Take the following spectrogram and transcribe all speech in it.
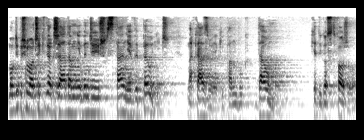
Moglibyśmy oczekiwać, że Adam nie będzie już w stanie wypełnić nakazu, jaki Pan Bóg dał mu, kiedy go stworzył,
